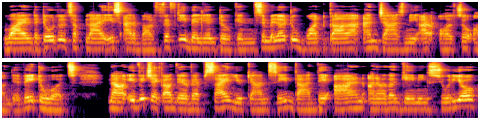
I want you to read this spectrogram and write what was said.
while the total supply is at about 50 billion tokens, similar to what Gala and Jasmy are also on their way towards. Now, if we check out their website, you can see that they are in another gaming studio.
